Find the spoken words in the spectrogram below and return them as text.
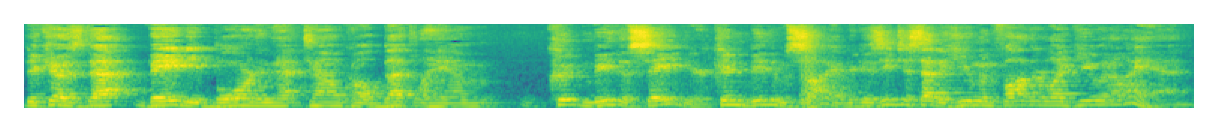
because that baby born in that town called Bethlehem couldn't be the Savior, couldn't be the Messiah, because he just had a human father like you and I had.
